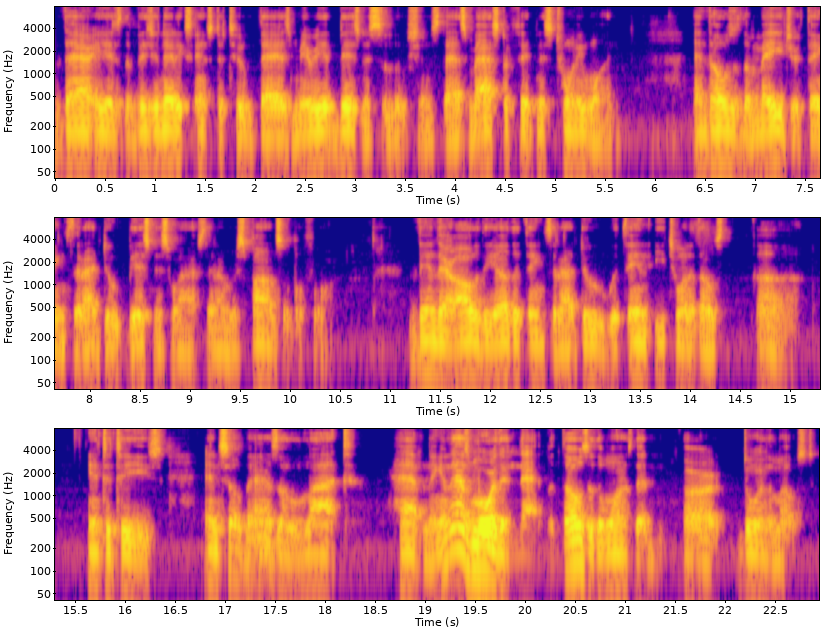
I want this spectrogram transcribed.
There is the Visionetics Institute. There's Myriad Business Solutions. There's Master Fitness 21. And those are the major things that I do business-wise that I'm responsible for. Then there are all of the other things that I do within each one of those uh, entities. And so there's a lot happening. And there's more than that, but those are the ones that are doing the most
